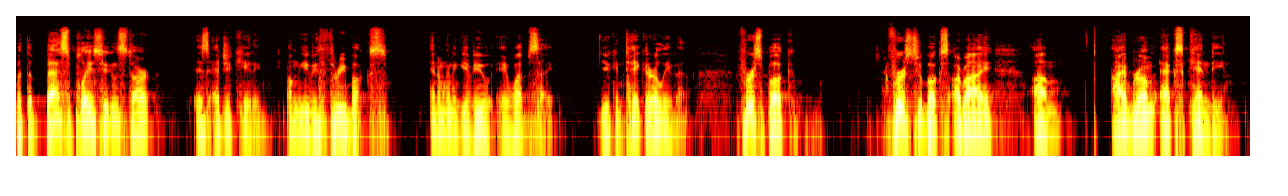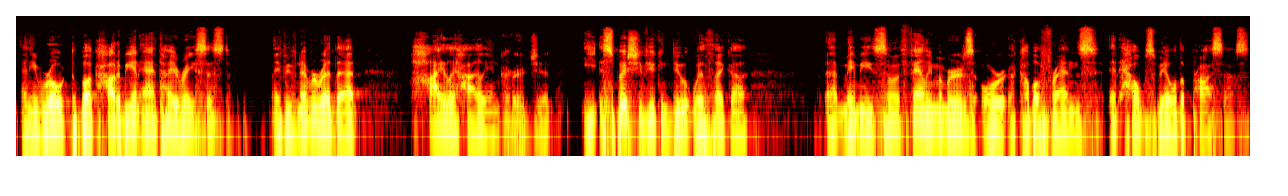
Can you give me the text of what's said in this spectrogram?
But the best place you can start is educating. I'm going to give you three books, and I'm going to give you a website. You can take it or leave it. First book, first two books are by um, Ibram X. Kendi, and he wrote the book How to Be an Anti-Racist. If you've never read that, highly, highly encourage it. Especially if you can do it with like a uh, maybe some family members or a couple of friends, it helps be able to process.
